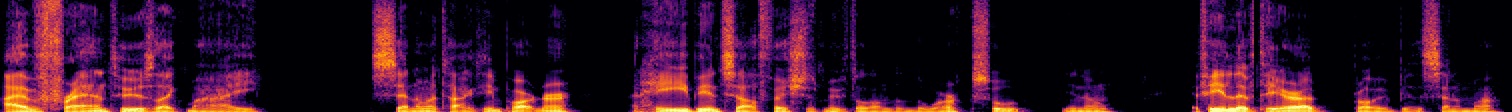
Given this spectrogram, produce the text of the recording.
I have a friend who is like my cinema tag team partner, and he, being selfish, has moved to London to work. So, you know, if he lived here, I'd probably be at the cinema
